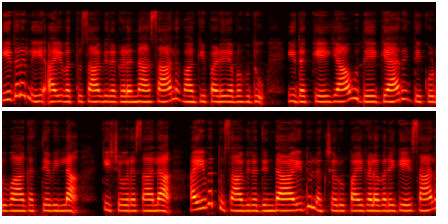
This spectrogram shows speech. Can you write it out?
ಇದರಲ್ಲಿ ಐವತ್ತು ಸಾವಿರಗಳನ್ನು ಸಾಲವಾಗಿ ಪಡೆಯಬಹುದು. ಇದಕ್ಕೆ ಯಾವುದೇ ಗ್ಯಾರಂಟಿ ಕೊಡುವ ಅಗತ್ಯವಿಲ್ಲ. ಕಿಶೋರ ಸಾಲ ಐವತ್ತು ಸಾವಿರದಿಂದ ಐದು ಲಕ್ಷ ರೂಪಾಯಿಗಳವರೆಗೆ ಸಾಲ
